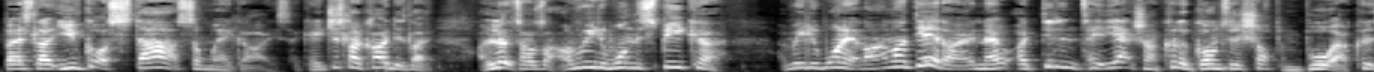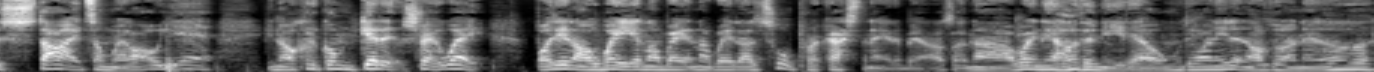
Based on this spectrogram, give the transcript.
but it's like you've got to start somewhere, guys. Okay, just like I did. Like I looked, I was like, I really want the speaker. I really want it, and I, did. I you know I didn't take the action. I could have gone to the shop and bought it. I could have started somewhere. Like, oh yeah, you know, I could have gone and get it straight away. But I didn't. I waited and I waited and I waited. I sort of procrastinated a bit. I was like, nah, I won't need. I don't need it. Oh, do I need it? Do I need it?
